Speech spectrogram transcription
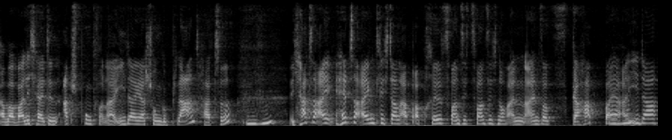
Aber weil ich halt den Absprung von AIDA ja schon geplant hatte, ich hatte, hätte eigentlich dann ab April 2020 noch einen Einsatz gehabt bei AIDA.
